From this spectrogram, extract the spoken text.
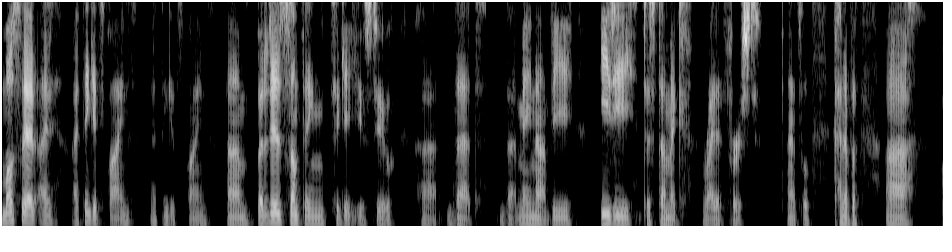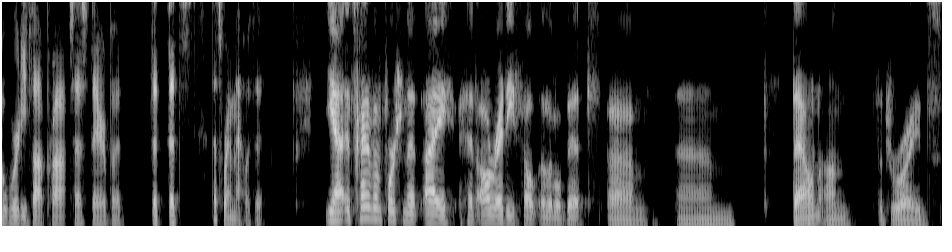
Mostly, I, I think it's fine. I think it's fine. Um, but it is something to get used to. Uh, that that may not be easy to stomach right at first. That's a kind of a uh, a wordy thought process there, but that that's that's where I'm at with it. Yeah, it's kind of unfortunate. I had already felt a little bit um, um, down on the droids,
